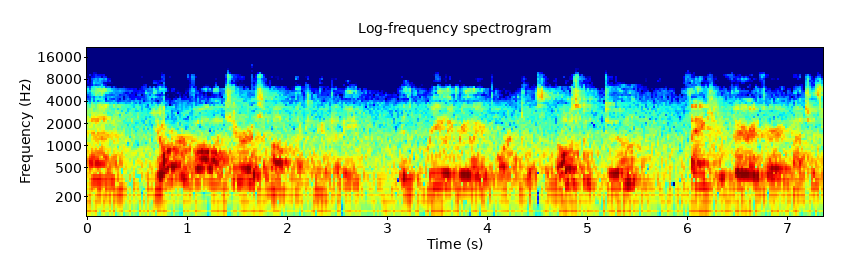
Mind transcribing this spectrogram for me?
And your volunteerism out in the community is really, really important to us. And those who do, thank you very, very much. It's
